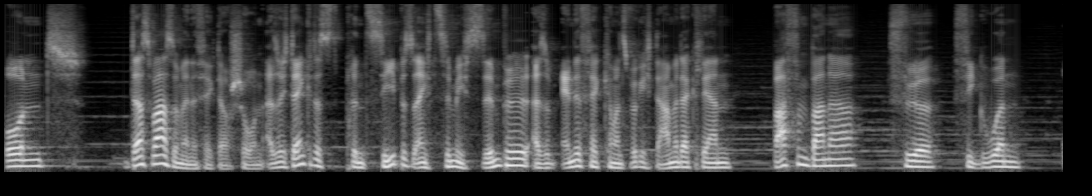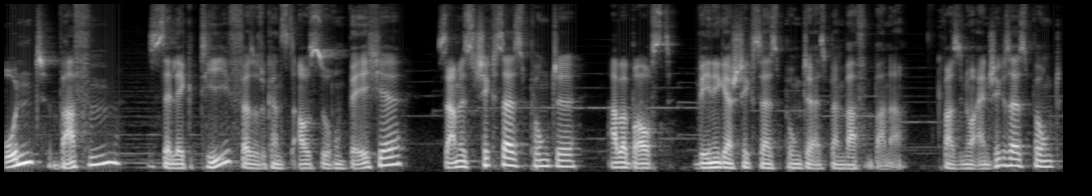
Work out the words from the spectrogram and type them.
und das war es im Endeffekt auch schon. Also ich denke, das Prinzip ist eigentlich ziemlich simpel. Also im Endeffekt kann man es wirklich damit erklären, Waffenbanner für Figuren und Waffen selektiv, also du kannst aussuchen, welche, sammelst Schicksalspunkte, aber brauchst weniger Schicksalspunkte als beim Waffenbanner. Quasi nur einen Schicksalspunkt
